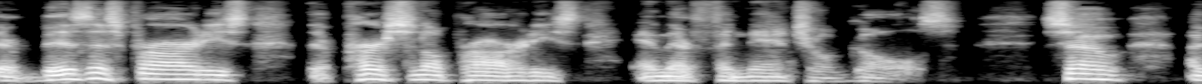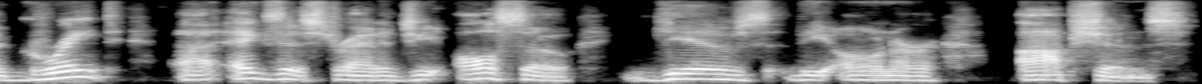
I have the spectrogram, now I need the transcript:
their business priorities, their personal priorities, and their financial goals. So, a great uh, exit strategy also gives the owner options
